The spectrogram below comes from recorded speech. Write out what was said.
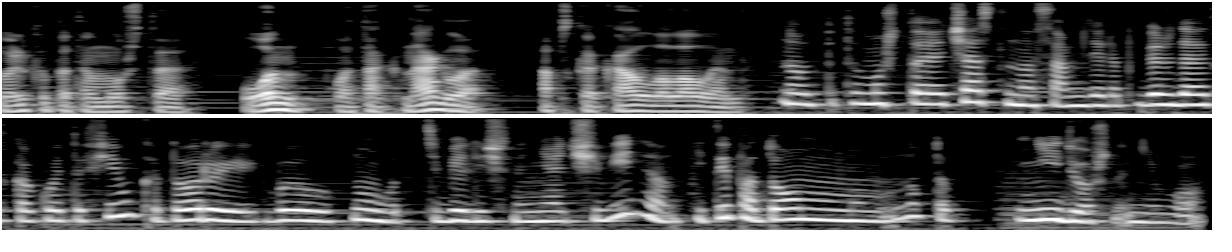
Только потому что он вот так нагло обскакал La La. Ну вот потому что часто на самом деле побеждает какой-то фильм, который был, ну вот тебе лично не очевиден, и ты потом, ну так не идешь на него.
